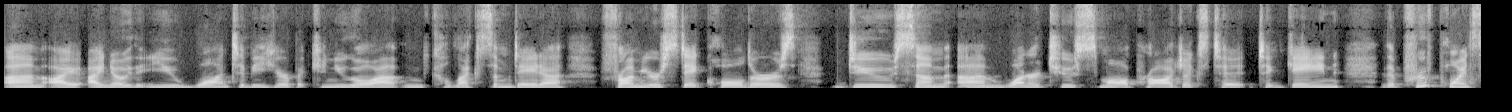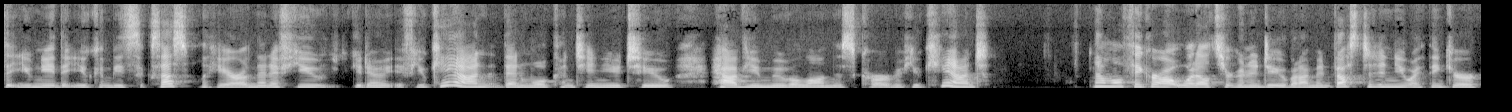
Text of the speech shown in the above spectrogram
Um, I, I know that you want to be here, but can you go out and collect some data from your stakeholders, do some um, one or two small projects to, to gain the proof points that you need that you can be successful here. And then if you, you know, if you can, then we'll continue to have you move along this curve. If you can't, and we'll figure out what else you're going to do but i'm invested in you. I think you're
